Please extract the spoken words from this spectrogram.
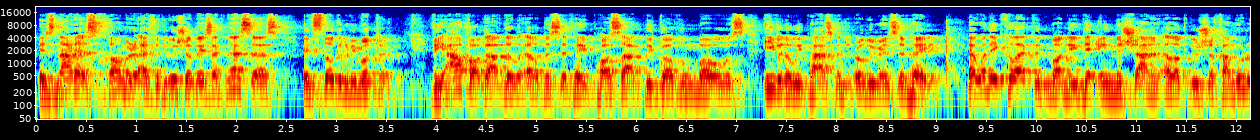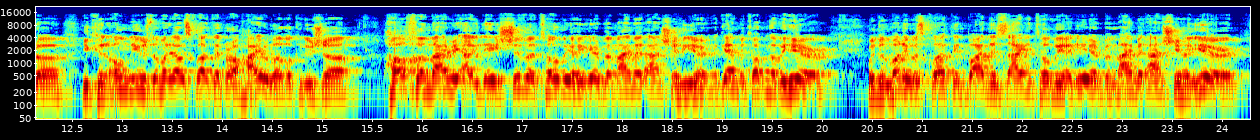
is not as chamur as the kedusha beis aknesses, it's still going to be mutter. The afagadil el b'sefei pasak b'gavu mos even though we passed in the earlier in Sivhei, that when they collected money, the ein nishan and el kedusha chamura, you can only use the money that was collected for a higher level kedusha. Again, we're talking over here where the money was collected by the Zion Tovi Ha'ir, b'maimed anshe ha'ir,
